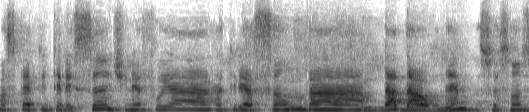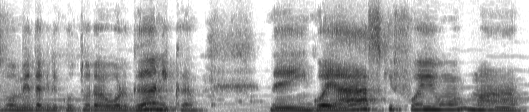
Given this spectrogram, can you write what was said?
Um aspecto interessante né, foi a, a, criação da, da DAO, né, Associação de Desenvolvimento da Agricultura Orgânica, né, em Goiás, que foi uma, uma,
